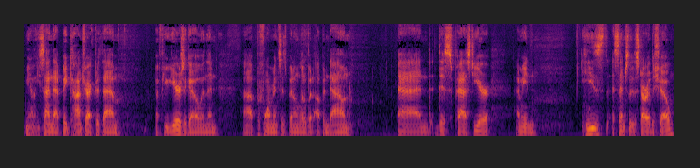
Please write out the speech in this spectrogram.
you know, he signed that big contract with them a few years ago, and then uh, performance has been a little bit up and down. And this past year, I mean, he's essentially the star of the show.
